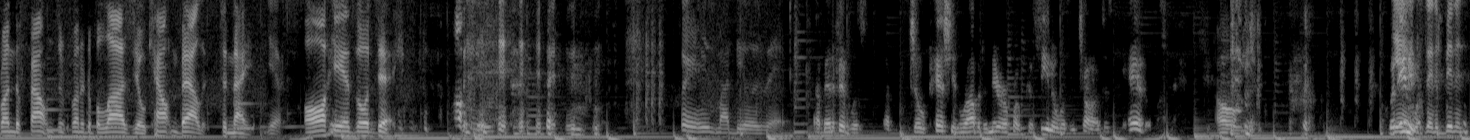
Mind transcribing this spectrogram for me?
run the fountains in front of the Bellagio counting ballots tonight. Yes. All hands on deck. Where is my deal is at? I bet if it was uh, Joe Pesci and Robert De Niro from Casino was in charge, just be handled. Oh, yeah. but yeah, anyway, they'd have been in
